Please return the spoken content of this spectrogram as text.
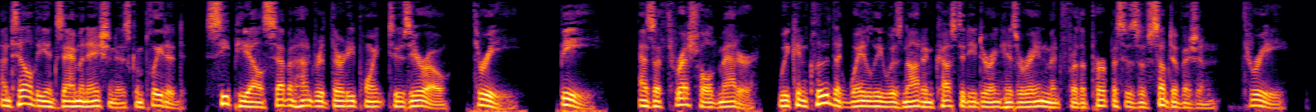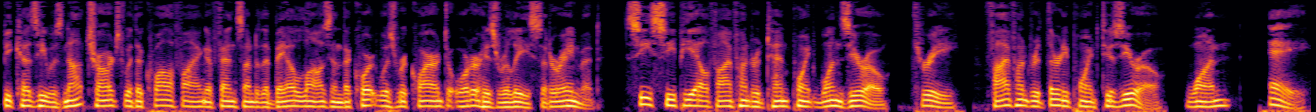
until the examination is completed, CPL 730.20, 3. b. As a threshold matter, we conclude that Wei Li was not in custody during his arraignment for the purposes of subdivision 3, because he was not charged with a qualifying offense under the bail laws and the court was required to order his release at arraignment. See CPL 510.10, 3, 530.20, 1, a.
